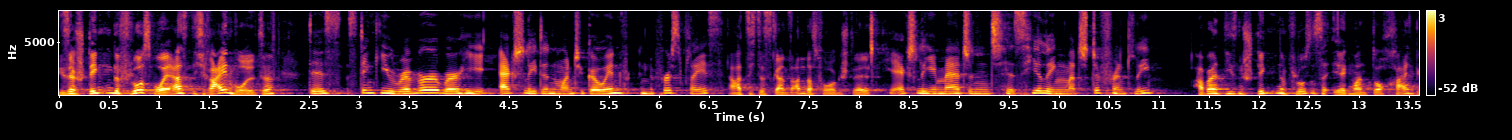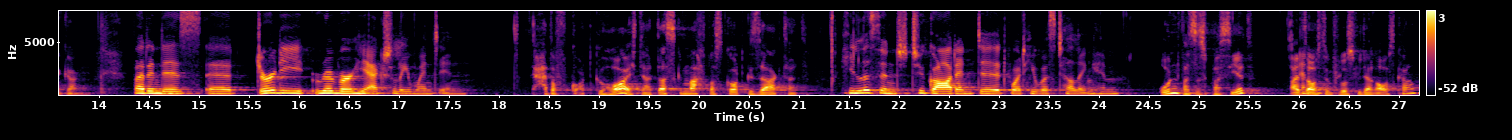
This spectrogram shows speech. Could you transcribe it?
Dieser stinkende Fluss, wo er erst nicht rein wollte, This stinky river where he actually didn't want to go in in the first place, er hat sich das ganz anders vorgestellt. he actually imagined his healing much differently. Aber in diesen stinkenden Fluss ist er irgendwann doch reingegangen. But in this uh, dirty river, he actually went in. Er hat auf Gott gehorcht. Er hat das gemacht, was Gott gesagt hat. He listened to God and did what he was telling him. Und was ist passiert, als er aus dem Fluss wieder rauskam?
